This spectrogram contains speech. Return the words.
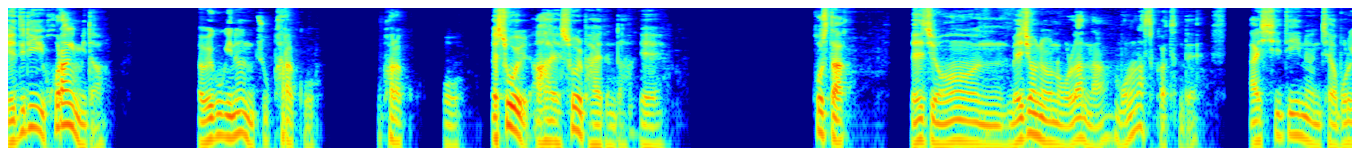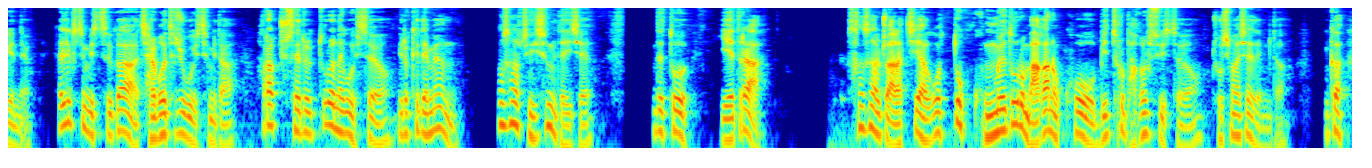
얘들이 호랑입니다. 자, 외국인은 쭉 팔았고, 쭉 팔았고, 뭐, SO일, 아, SO일 봐야 된다. 예. 코스닥, 매지온, 매지온이 올랐나? 못 올랐을 것 같은데. ICD는 제가 모르겠네요. 헬릭스 미스가 잘 버텨주고 있습니다. 하락 추세를 뚫어내고 있어요. 이렇게 되면 상승할 수 있습니다, 이제. 근데 또, 얘들아, 상승할 줄 알았지? 하고 또 공매도로 막아놓고 밑으로 박을 수 있어요. 조심하셔야 됩니다. 그러니까,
